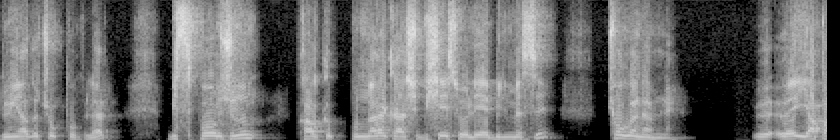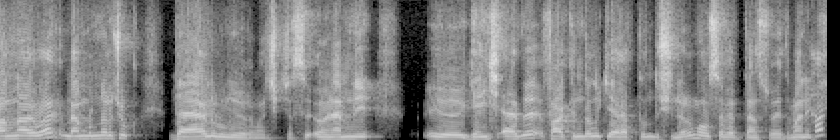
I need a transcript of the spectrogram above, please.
dünyada çok popüler. Bir sporcunun kalkıp bunlara karşı bir şey söyleyebilmesi çok önemli. Ve, ve yapanlar var. Ben bunları çok değerli buluyorum açıkçası. Önemli e, gençlerde farkındalık yarattığını düşünüyorum. O sebepten söyledim. Hani Tabii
